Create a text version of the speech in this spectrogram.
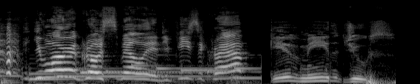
you are a gross melon, you piece of crap. Give me the juice.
